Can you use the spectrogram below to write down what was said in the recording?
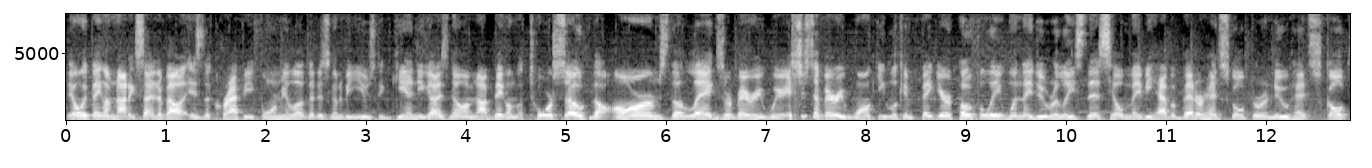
The only thing I'm not excited about is the crappy formula that is going to be used again. You guys know I'm not big on the torso. The arms, the legs are very weird. It's just a very wonky looking figure. Hopefully, when they do release this, he'll maybe have a better head sculpt or a new head sculpt.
